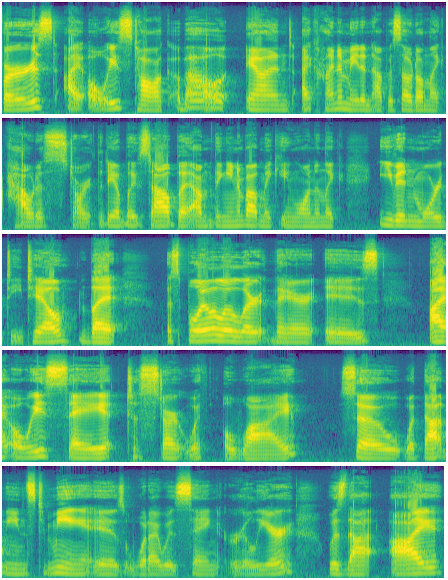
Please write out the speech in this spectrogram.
first, I always talk about, and I kind of made an episode on like how to start the damp lifestyle, but I'm thinking about making one in like even more detail. But a spoiler alert there is I always say to start with a why. So, what that means to me is what I was saying earlier was that I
